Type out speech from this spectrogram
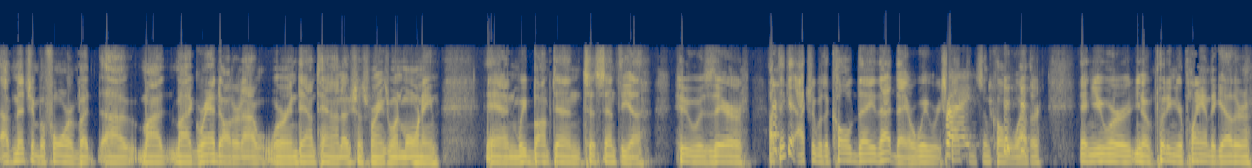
have mentioned before, but uh, my my granddaughter and I were in downtown Ocean Springs one morning, and we bumped into Cynthia, who was there. I think it actually was a cold day that day, or we were expecting right. some cold weather, and you were, you know, putting your plan together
